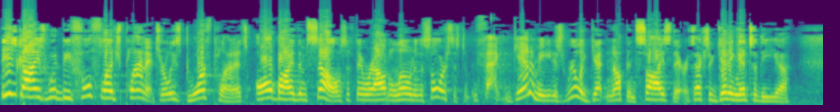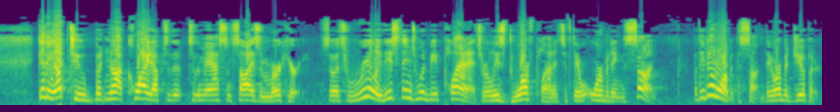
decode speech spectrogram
These guys would be full fledged planets, or at least dwarf planets, all by themselves if they were out alone in the solar system. In fact, Ganymede is really getting up in size there. It's actually getting into the. Uh, getting up to, but not quite up to the, to the mass and size of Mercury. So it's really, these things would be planets, or at least dwarf planets, if they were orbiting the Sun. But they don't orbit the Sun, they orbit Jupiter.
